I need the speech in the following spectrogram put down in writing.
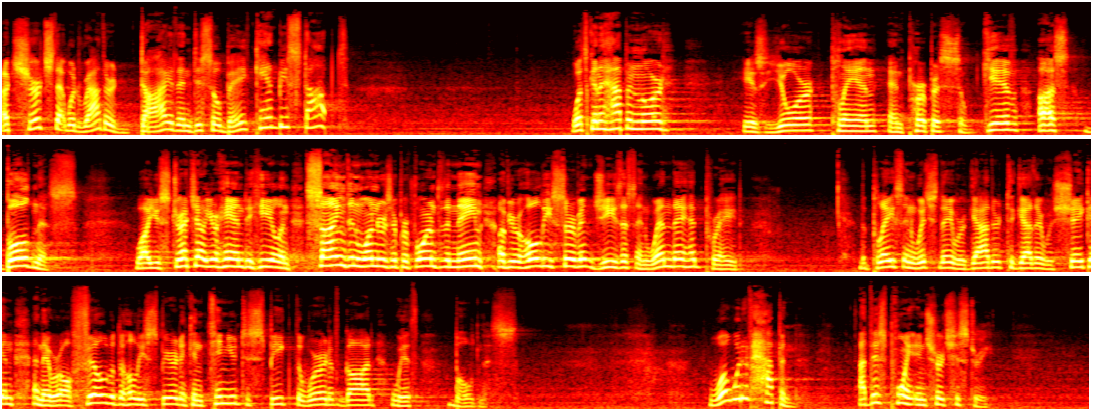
A church that would rather die than disobey can't be stopped. What's going to happen, Lord, is your plan and purpose. So give us boldness while you stretch out your hand to heal, and signs and wonders are performed to the name of your holy servant Jesus. And when they had prayed, the place in which they were gathered together was shaken, and they were all filled with the Holy Spirit and continued to speak the word of God with boldness. What would have happened at this point in church history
